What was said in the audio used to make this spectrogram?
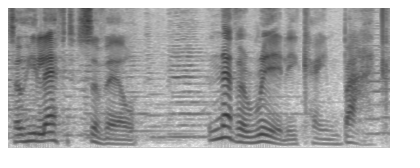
So he left Seville and never really came back.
